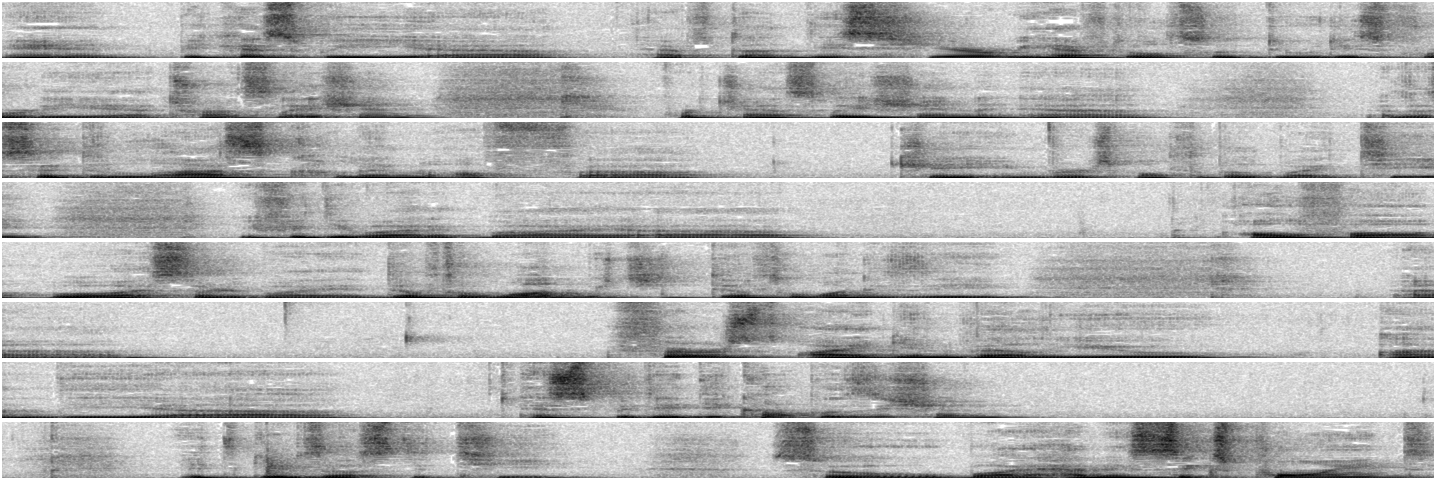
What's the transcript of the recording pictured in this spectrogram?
And because we uh, have done this here we have to also do this for the uh, translation. For translation uh, as I said the last column of uh, k inverse multiplied by t if you divide it by uh, alpha oh sorry by delta 1 which delta 1 is the uh, first eigenvalue on the SVD decomposition it gives us the t so by having six point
